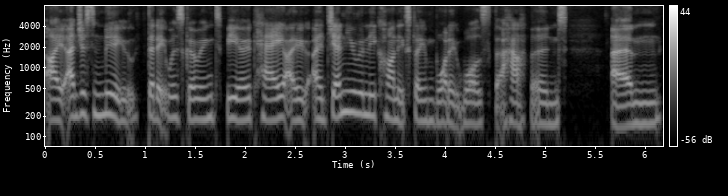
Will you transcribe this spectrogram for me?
I, I just knew that it was going to be okay. I, I genuinely can't explain what it was that happened. Um,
